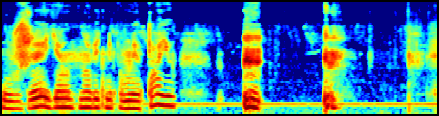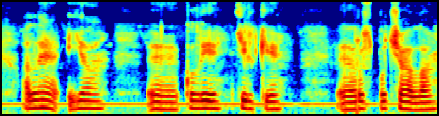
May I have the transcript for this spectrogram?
вже я навіть не пам'ятаю. Але я е, коли тільки е, розпочала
